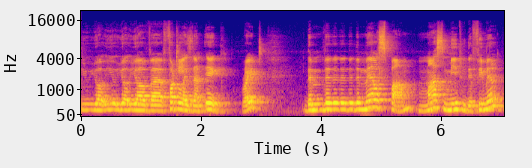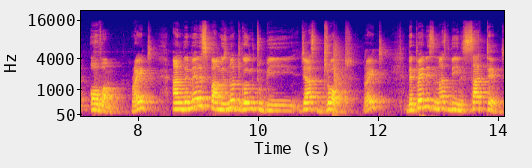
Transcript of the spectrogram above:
you you you, you have uh, fertilized an egg, right? The, the, the, the, male sperm must meet with the female ovum, right? And the male sperm is not going to be just dropped, right? The penis must be inserted,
